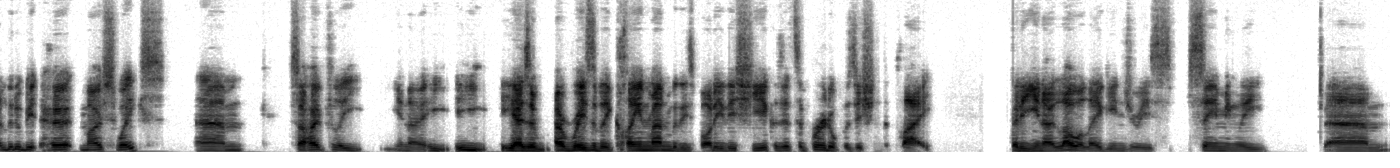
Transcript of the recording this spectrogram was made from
a little bit hurt most weeks. Um, so hopefully you know he he, he has a, a reasonably clean run with his body this year because it's a brutal position to play. But he, you know, lower leg injuries seemingly, um,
